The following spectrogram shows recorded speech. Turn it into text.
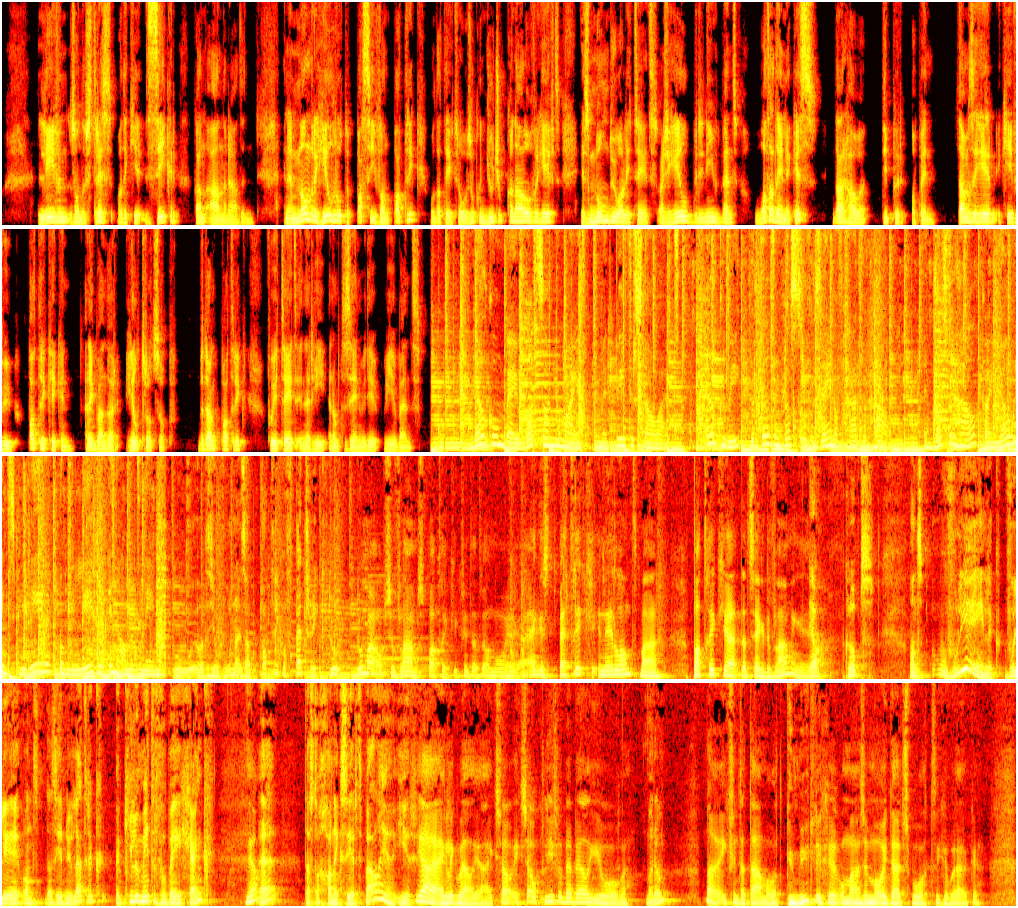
Leven zonder stress, wat ik je zeker kan aanraden. En een andere heel grote passie van Patrick, wat hij trouwens ook een YouTube-kanaal over heeft, is non-dualiteit. Als je heel benieuwd bent wat dat eigenlijk is, daar gaan we dieper op in. Dames en heren, ik geef u Patrick Kikken en ik ben daar heel trots op. Bedankt Patrick voor je tijd, energie en om te zijn wie je, bent. Welkom bij What's on Your Mind met Peter Snauwaard. Elke week vertelt een gast over zijn of haar verhaal. En dat verhaal kan jou inspireren om je leven in handen te nemen. Wat is jouw voornaam? Is dat Patrick of Patrick? Doe, doe maar op zijn Vlaams, Patrick. Ik vind dat wel mooi. Ja. Eigenlijk is het Patrick in Nederland, maar Patrick, ja, dat zeggen de Vlamingen. Ja, klopt. Want hoe voel je je eigenlijk? Voel je, want dat is hier nu letterlijk een kilometer voorbij Genk. Ja. Hè? Dat is toch geannexeerd België hier? Ja, eigenlijk wel, ja. Ik zou, ik zou ook liever bij België horen. Waarom? Nou, ik vind dat daar maar wat gemütlicher, om maar eens een mooi Duits woord te gebruiken.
